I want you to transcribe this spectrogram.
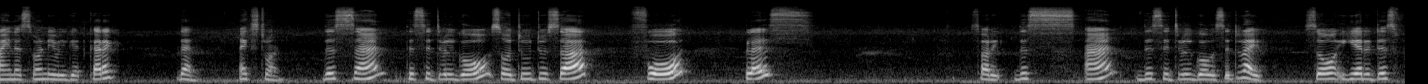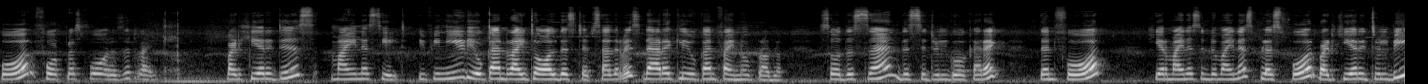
minus 1 you will get correct then next one. This and this it will go. So 2 to are 4 plus sorry this and this it will go. Is it right? So here it is 4 4 plus 4 is it right? But here it is minus 8 if you need you can write all the steps. Otherwise directly you can find no problem. So this and this it will go correct? Then 4 here minus into minus plus 4 but here it will be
